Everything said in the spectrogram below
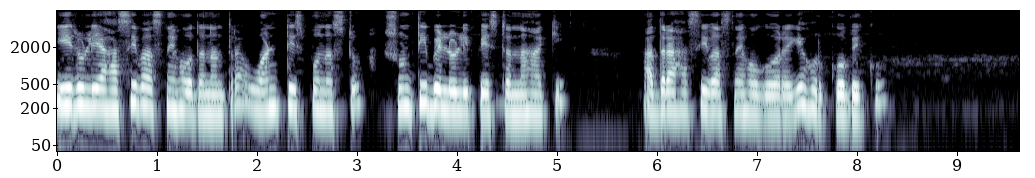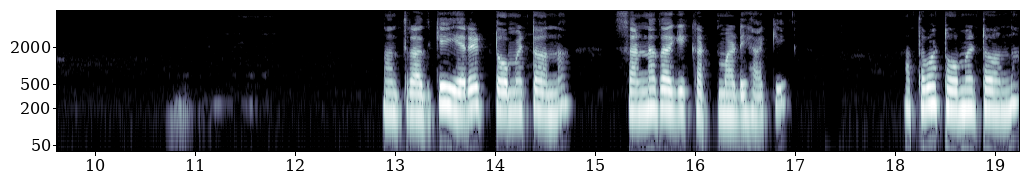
ಈರುಳ್ಳಿಯ ಹಸಿ ವಾಸನೆ ಹೋದ ನಂತರ ಒನ್ ಟೀ ಸ್ಪೂನಷ್ಟು ಶುಂಠಿ ಬೆಳ್ಳುಳ್ಳಿ ಪೇಸ್ಟನ್ನು ಹಾಕಿ, ಅದರ ಹಸಿ ವಾಸನೆ ಹೋಗುವವರೆಗೆ ಹುರ್ಕೋಬೇಕು. ನಂತರ ಅದಕ್ಕೆ ಎರಡು ಟೊಮೆಟೊವನ್ನು ಸಣ್ಣದಾಗಿ ಕಟ್ ಮಾಡಿ ಹಾಕಿ, ಅಥವಾ ಟೊಮೆಟೊವನ್ನು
